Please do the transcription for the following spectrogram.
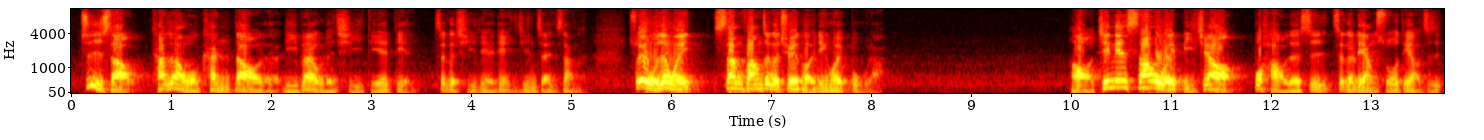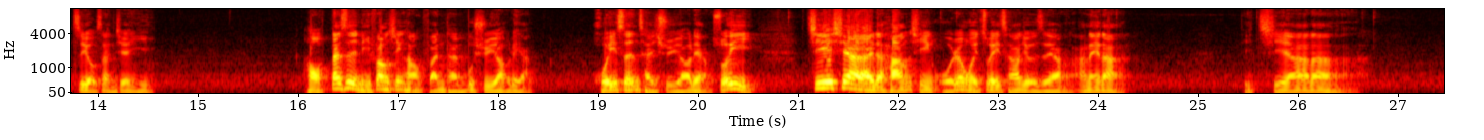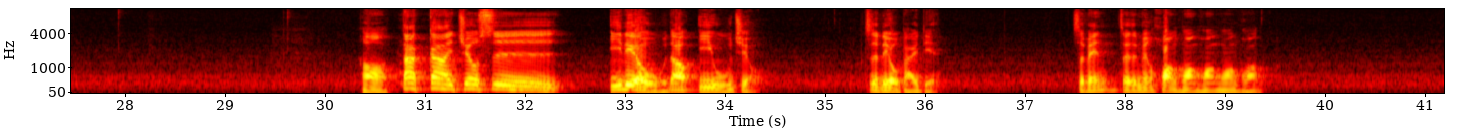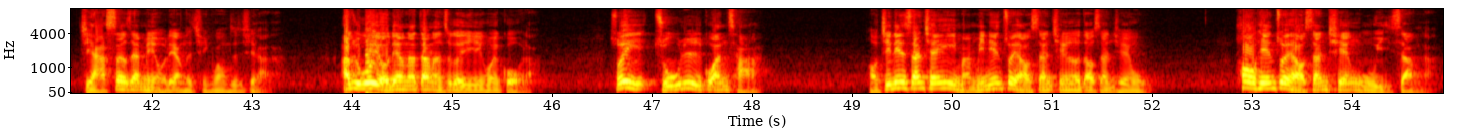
至少它让我看到了礼拜五的起跌点，这个起跌点已经站上了，所以我认为上方这个缺口一定会补啦。好，今天稍微比较不好的是这个量缩掉，只只有三千亿。好，但是你放心好，反弹不需要量，回升才需要量，所以接下来的行情，我认为最差就是这样。阿内娜，你加啦。哦，大概就是一六五到一五九，至六百点，这边在这边晃晃晃晃晃。假设在没有量的情况之下，啊，如果有量，那当然这个一定会过了。所以逐日观察，好，今天三千亿嘛，明天最好三千二到三千五，后天最好三千五以上啊，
